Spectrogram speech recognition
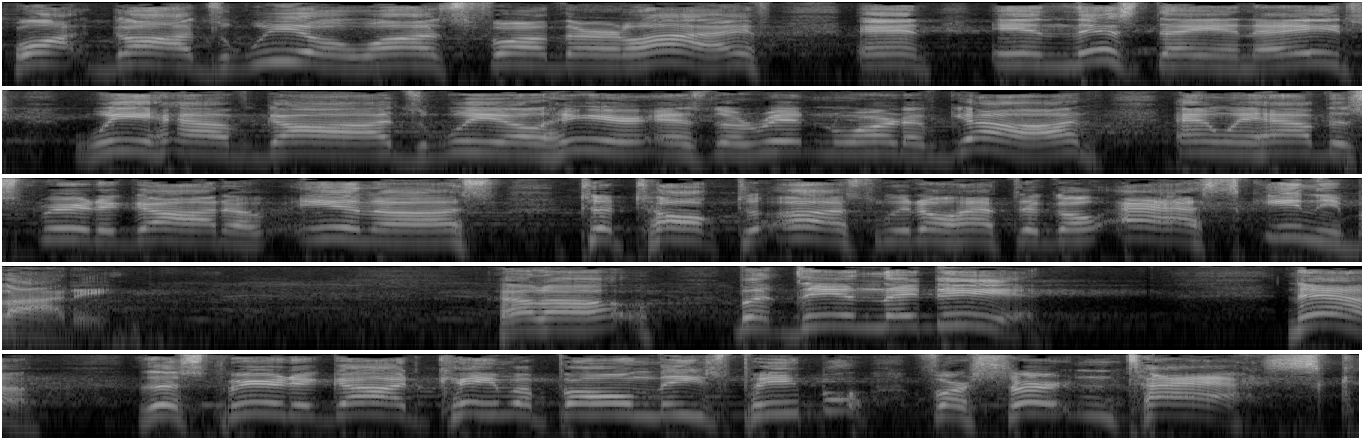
what God's will was for their life. And in this day and age, we have God's will here as the written word of God, and we have the Spirit of God in us to talk to us. We don't have to go ask anybody. Hello? But then they did. Now, the Spirit of God came upon these people for certain tasks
